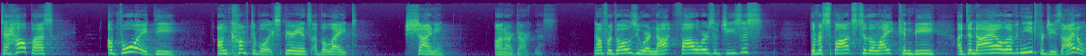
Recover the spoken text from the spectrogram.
to help us avoid the uncomfortable experience of the light shining on our darkness. Now, for those who are not followers of Jesus, the response to the light can be a denial of a need for Jesus. I don't,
